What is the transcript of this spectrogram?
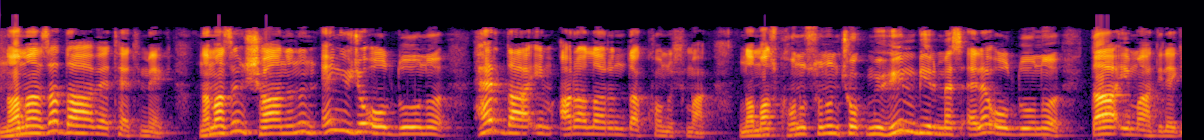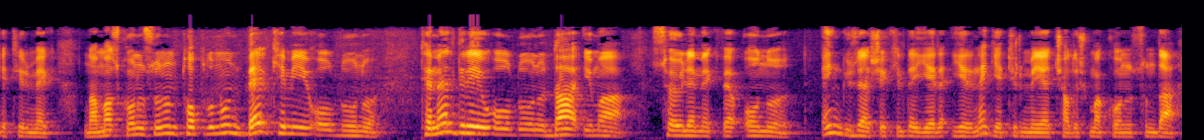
namaza davet etmek, namazın şanının en yüce olduğunu her daim aralarında konuşmak, namaz konusunun çok mühim bir mesele olduğunu daima dile getirmek, namaz konusunun toplumun bel kemiği olduğunu temel direği olduğunu daima söylemek ve onu en güzel şekilde yerine getirmeye çalışma konusunda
